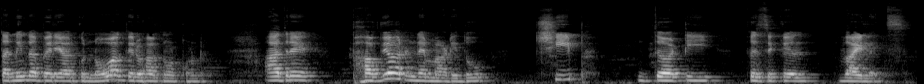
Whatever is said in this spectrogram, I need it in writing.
ತನ್ನಿಂದ ಬೇರೆ ಯಾರಿಗೂ ನೋವಾಗದಿರೋ ಹಾಗೆ ನೋಡಿಕೊಂಡ್ರು. ಆದರೆ ಭವ್ಯ ಅವರನ್ನೇ ಮಾಡಿದ್ದು ಚೀಪ್ ಡರ್ಟಿ ಫಿಸಿಕಲ್ ವೈಲೆನ್ಸ್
